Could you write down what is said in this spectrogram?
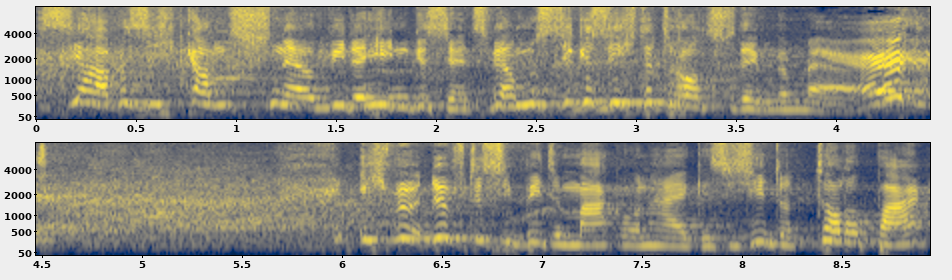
Sie haben sich ganz schnell wieder hingesetzt. Wir haben uns die Gesichter trotzdem gemerkt. Ich dürfte Sie bitten, Marco und Heike, Sie sind ein toller Paar.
